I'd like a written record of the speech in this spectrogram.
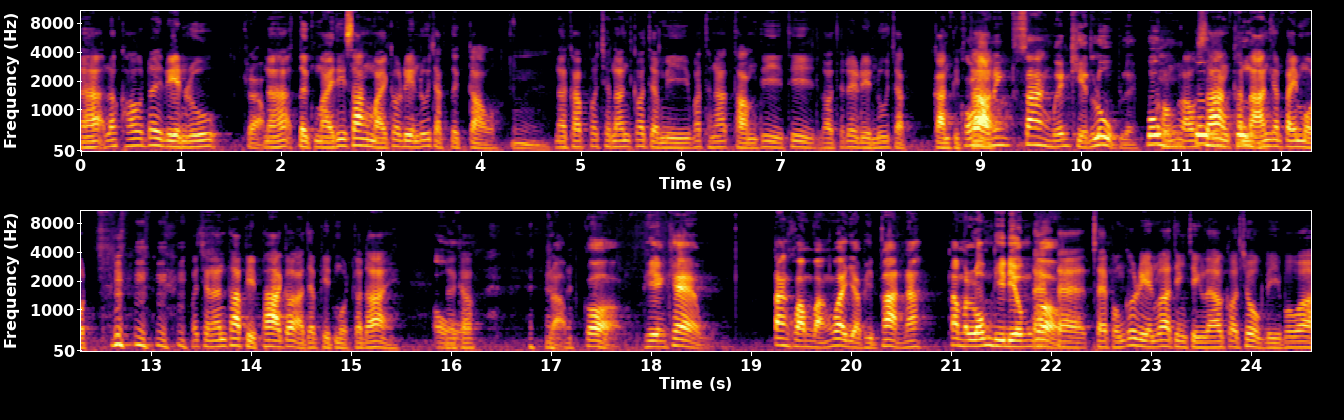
นะฮะแล้วเขาได้เรียนรู้ครับนะฮะตึกใหม่ที่สร้างใหม่ก็เรียนรู้จากตึกเก่าอืมนะครับเพราะฉะนั้นก็จะมีวัฒนธรรมที่ที่เราจะได้เรียนรู้จากการผิดของพลาเราดนี่สร้างเหมือนเขียนรูปเลยปุ้งของเราปุ้สร้างขปุ้นานกันไปหมด เพราะฉะนั้นถ้าผิดพลาดก็อาจจะผิดหมดก็ได้โอ้นะครับครับ ก็เพียงแค่ตั้งความหวังว่าอย่าผิดพลาดนะ ถ้ามันล้มทีเดียวมันแต่ก็ แต่แต่ผมก็เรียนว่าจริง ๆ แล้วก็โชคดี เพราะว่า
